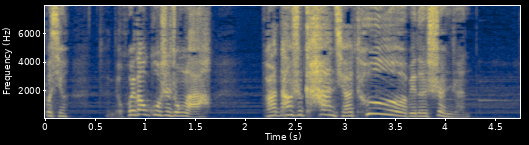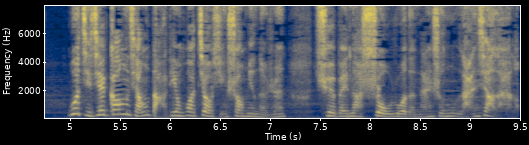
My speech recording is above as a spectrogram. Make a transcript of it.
不行，回到故事中来啊！反正当时看起来特别的瘆人。我姐姐刚想打电话叫醒上面的人，却被那瘦弱的男生拦下来了。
